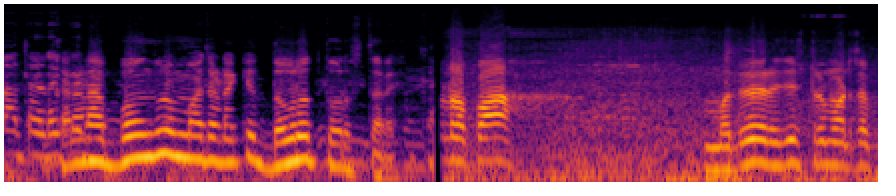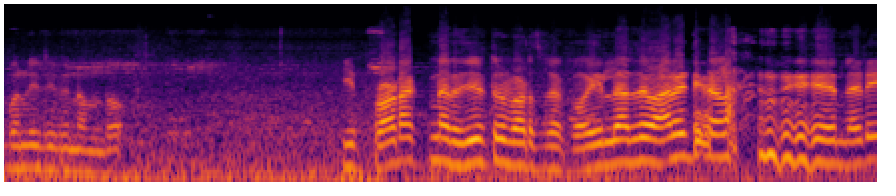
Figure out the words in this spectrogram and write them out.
ಮಾತಾಡಕ್ಕೆ ಕನ್ನಡ ಬಂದ್ರು ಮಾತಾಡಕ್ಕೆ ದೌಲತ್ ತೋರಿಸ್ತಾರೆ. ನೋಡ್ರಪ್ಪ ಮದುವೆ ರಿಜಿಸ್ಟರ್ ಮಾಡ್ಸಕ್ ಬಂದಿದ್ದೀವಿ ನಮ್ದು. ಈ ಪ್ರಾಡಕ್ಟ್ನ ರಿಜಿಸ್ಟರ್ ಮಾಡಿಸ್ಬೇಕು. ಇಲ್ಲಾಂದ್ರೆ ವಾರಂಟಿಗಳ ನಡಿ.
